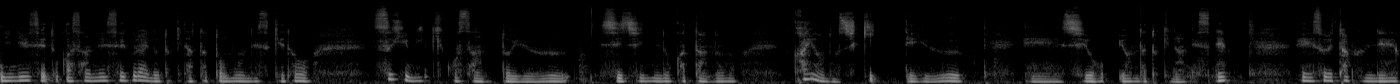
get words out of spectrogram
2年生とか3年生ぐらいの時だったと思うんですけど杉美紀子さんという詩人の方の「かよの式」っていう、えー、詩を読んだ時なんですね。えー、それ多分ね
